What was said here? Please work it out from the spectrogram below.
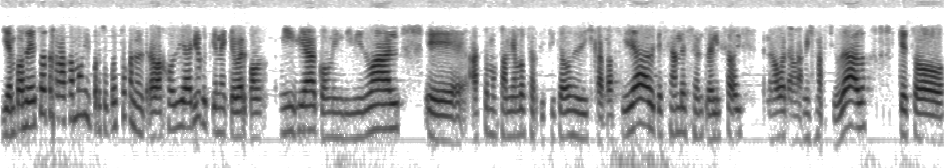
Y en pos de eso trabajamos y por supuesto con el trabajo diario que tiene que ver con la familia, con lo individual. Eh, hacemos también los certificados de discapacidad que se han descentralizado y se ahora en la misma ciudad que eso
